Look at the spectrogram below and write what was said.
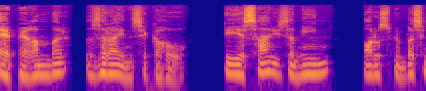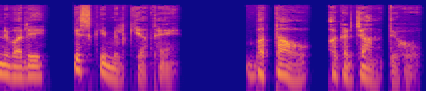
اے پیغمبر، ذرا ان سے کہو کہ یہ ساری زمین اور اس میں بسنے والے کس کی ملکیت ہیں؟ بتاؤ اگر جانتے ہو۔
